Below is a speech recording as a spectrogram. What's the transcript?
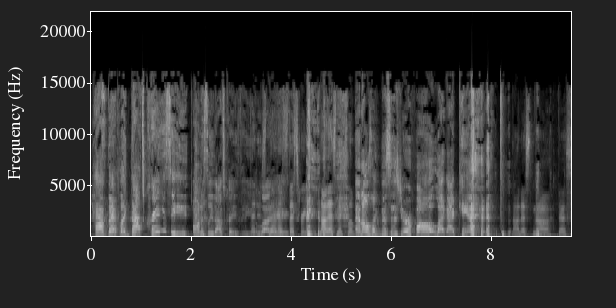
have that. Like that's crazy. Honestly, that's crazy. That is like, no, that's that's crazy. No, that's next level. And I was like, this is your fault. Like I can't. nah, that's nah, that's.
